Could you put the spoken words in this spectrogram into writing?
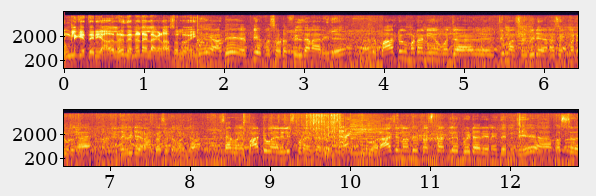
உங்களுக்கே தெரியும். அதுல இருந்து என்ன டைலாக் நான் சொல்லுவேன்? அதே அதே எஃப்டிஎஃப்எஸோட ஃபீல் தானே இருக்குது. கொஞ்சம் பார்ட்டுக்கு மட்டும் நீங்கள் கொஞ்சம் விஜய் மாஸ்டர் வீடியோ எதனா சென்ட் பண்ணி கொடுங்க. இந்த வீடியோ நான் பேசுறது கொஞ்சம். சார் கொஞ்சம் பாட்டு ரிலீஸ் பண்ணுங்க சார் இல்லை ராஜன் வந்து ஃபஸ்ட் பார்ட்லேயே போயிட்டார் எனக்கு தெரிஞ்சு. ஃபஸ்ட்டு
